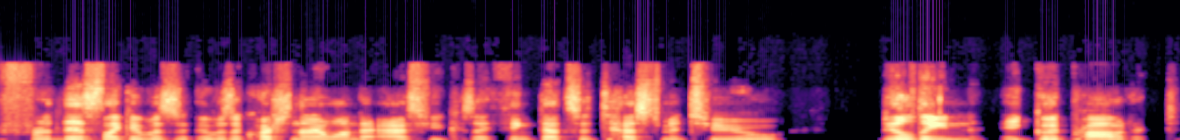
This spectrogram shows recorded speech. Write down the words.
for this, like it was it was a question that I wanted to ask you because I think that's a testament to building a good product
